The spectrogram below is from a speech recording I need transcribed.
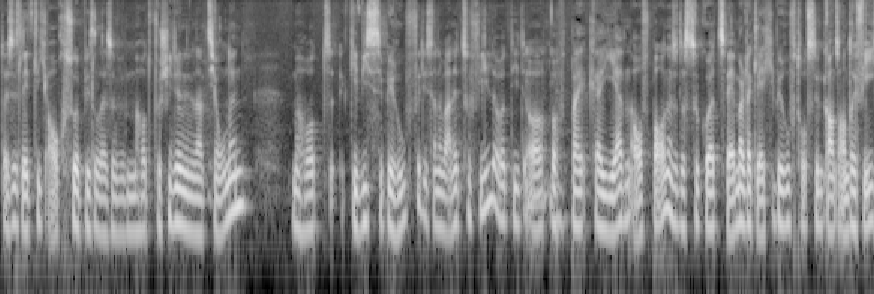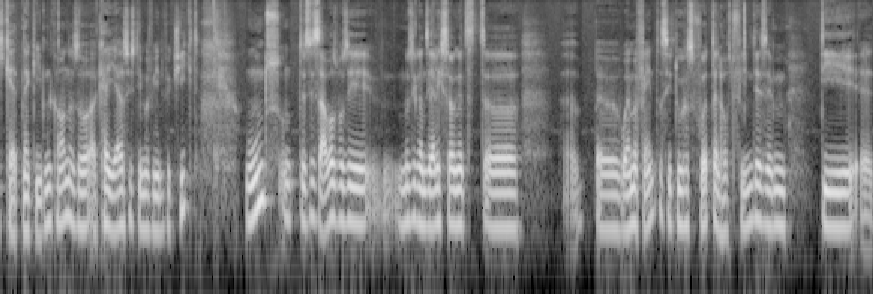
Da ist es letztlich auch so ein bisschen, also man hat verschiedene Nationen, man hat gewisse Berufe, die sind aber auch nicht zu so viel, aber die auch bei Karrieren aufbauen, also dass sogar zweimal der gleiche Beruf trotzdem ganz andere Fähigkeiten ergeben kann. Also ein Karrieresystem auf jeden Fall geschickt. Und, und das ist auch was, was ich, muss ich ganz ehrlich sagen, jetzt äh, bei Warhammer Fantasy durchaus vorteilhaft finde, ist eben die,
